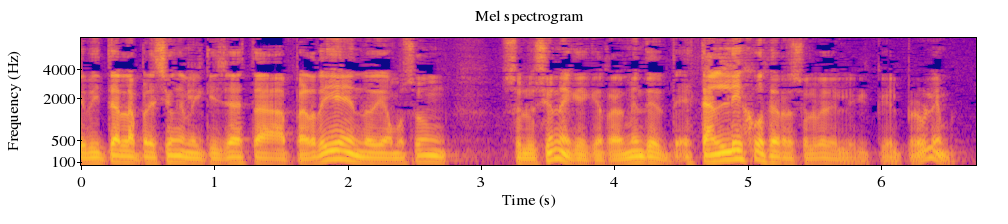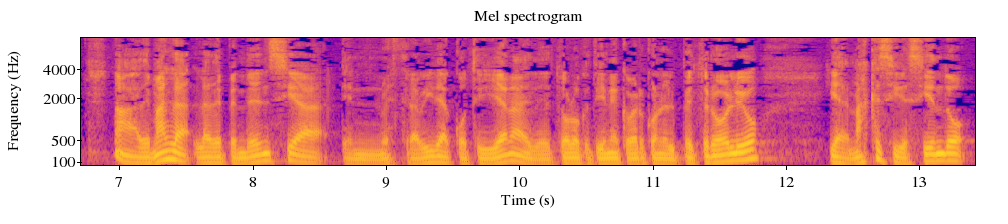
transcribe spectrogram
evitar la presión en el que ya está perdiendo, digamos, son soluciones que, realmente están lejos de resolver el, problema. además, la, dependencia en nuestra vida cotidiana de todo lo que tiene que ver con el petróleo, y además que sigue siendo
